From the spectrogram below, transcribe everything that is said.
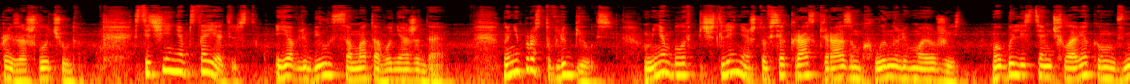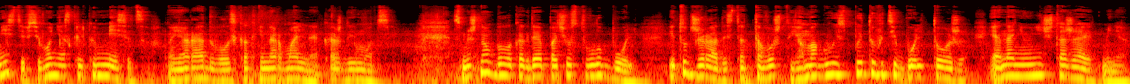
произошло чудо. Стечение обстоятельств. И я влюбилась, сама того не ожидая. Но не просто влюбилась. У меня было впечатление, что все краски разом хлынули в мою жизнь. Мы были с тем человеком вместе всего несколько месяцев, но я радовалась как ненормальная каждой эмоции. Смешно было, когда я почувствовала боль. И тут же радость от того, что я могу испытывать и боль тоже. И она не уничтожает меня,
